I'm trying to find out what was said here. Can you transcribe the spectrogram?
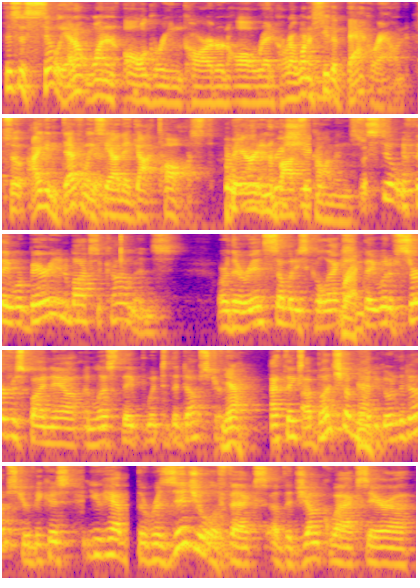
this is silly. I don't want an all green card or an all red card. I want to see the background. So I can definitely see how they got tossed, buried in a box of commons. But still, if they were buried in a box of commons or they're in somebody's collection, right. they would have surfaced by now unless they went to the dumpster. Yeah. I think a bunch of them yeah. had to go to the dumpster because you have the residual effects of the junk wax era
